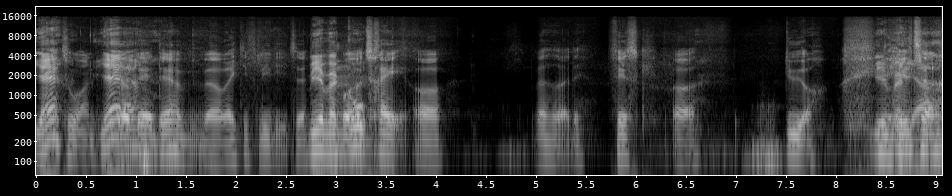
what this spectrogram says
Ja, naturen. ja, ja. Det, det, har vi været rigtig flittige til. Vi har været Både gode. træ og, hvad hedder det, fisk og dyr. Vi har, været, taget.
